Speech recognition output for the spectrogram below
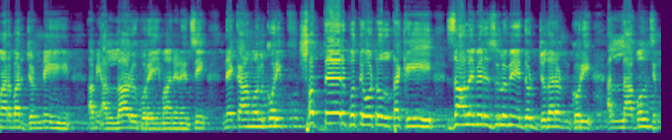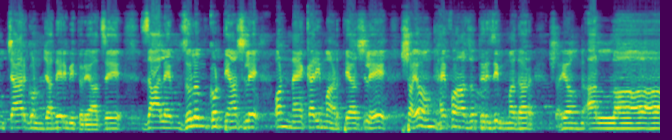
মারবার জন্যে। আমি আল্লাহর উপরে ইমান এনেছি। নেকামল করি, সত্যের পথে অটল থাকি, জালেমের জুলুমে ধৈর্য ধারণ করি। আল্লাহ বলছেন, চার গুণ যাদের ভিতরে আছে, জালেম জুলুম করতে আসলে, অন্যায়কারী মারতে আসলে, স্বয়ং হেফাজতের জিম্মাদার, স্বয়ং আল্লাহ।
